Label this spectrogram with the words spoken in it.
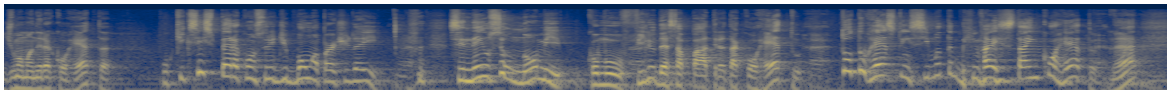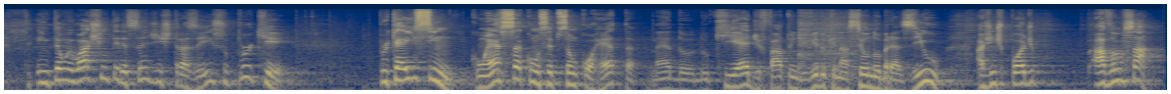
de uma maneira correta, o que, que, você espera construir de bom a partir daí? É. Se nem o seu nome como filho é. dessa pátria está correto, é. todo o resto em cima também vai estar incorreto, é, né? Então eu acho interessante a gente trazer isso, por quê? Porque aí sim, com essa concepção correta né, do, do que é de fato o indivíduo que nasceu no Brasil, a gente pode avançar.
